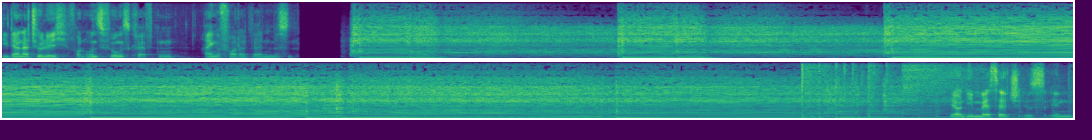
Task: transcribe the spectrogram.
die dann natürlich von uns Führungskräften eingefordert werden müssen. Ja, und die Message ist in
